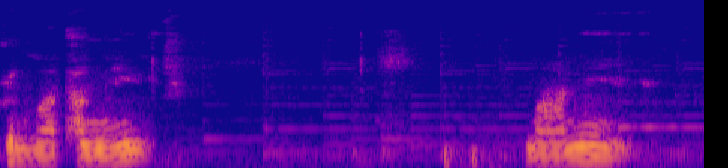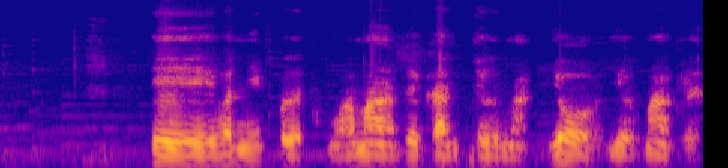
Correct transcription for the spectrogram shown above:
ขึ้นมาทางนี้ มานี่ เอ วันนี้เปิดหัวมาด้วยการเจอหมากย่อเยอะมากเลย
